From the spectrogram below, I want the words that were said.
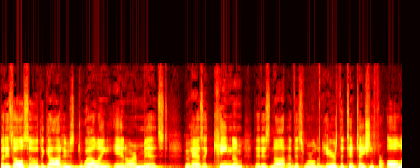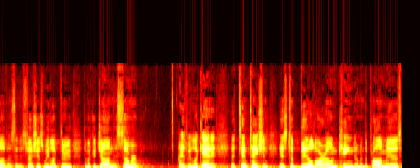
but he's also the God who's dwelling in our midst, who has a kingdom that is not of this world. And here's the temptation for all of us, and especially as we look through the book of John this summer as we look at it, the temptation is to build our own kingdom. And the problem is,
